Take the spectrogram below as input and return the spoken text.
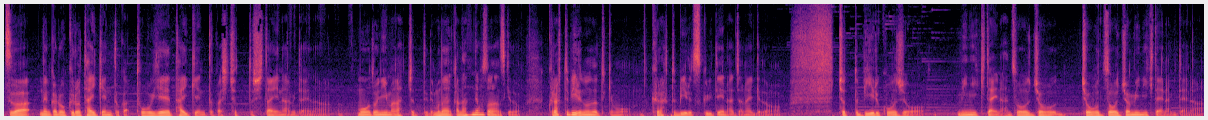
器なんかろくろ体験とか陶芸体験とかちょっとしたいなみたいな。モードに今なっちゃってでもなんか何でもそうなんですけどクラフトビール飲んだ時もクラフトビール作りてえなじゃないけどちょっとビール工場見に行きたいな増上醸造所見に行きたいなみたいな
